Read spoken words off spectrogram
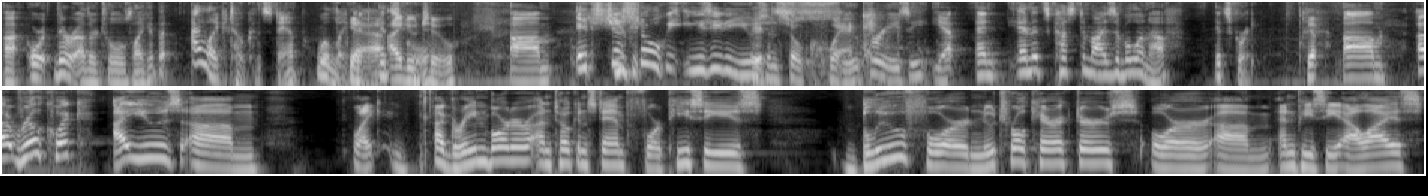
uh, or there are other tools like it, but I like Token Stamp. We'll link Yeah, it. It's I do too. Um, it's just so easy to use and so quick. Super easy. Yep. And and it's customizable enough. It's great. Yep. Um, uh, real quick, I use um, like a green border on Token Stamp for PCs, blue for neutral characters or um, NPC allies,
